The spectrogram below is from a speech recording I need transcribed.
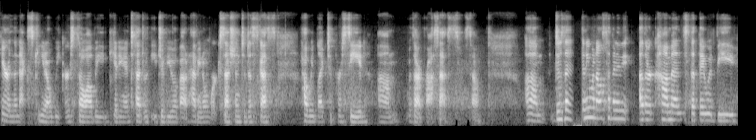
here in the next you know week or so. I'll be getting in touch with each of you about having a work session to discuss how we'd like to proceed um, with our process. So um, does anyone else have any other comments that they would be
